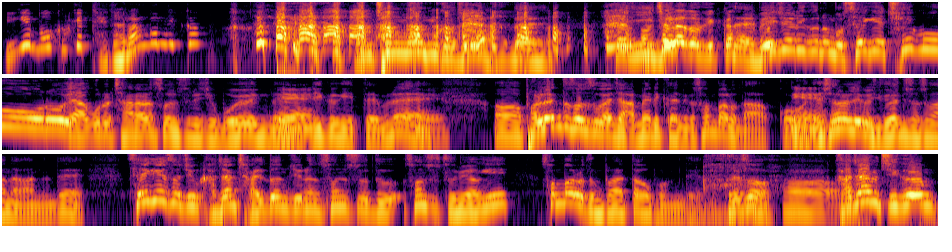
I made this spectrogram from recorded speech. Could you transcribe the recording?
이게 뭐 그렇게 대단한 겁니까? 엄청난 거죠. 네. 그러니까 엄청난 겁니까? 네, 메이저리그는 뭐 세계 최고로 야구를 잘하는 선수들이 지금 모여 있는 네. 리그이기 때문에 네. 어, 벌랜더 선수가 이제 아메리칸 리그 선발로 나왔고 네. 내셔널리그 류현진 선수가 나왔는데 세계에서 지금 가장 잘 던지는 선수 두, 선수 두 명이 선발로 등판했다고 보면 돼요. 그래서 아 가장 지금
